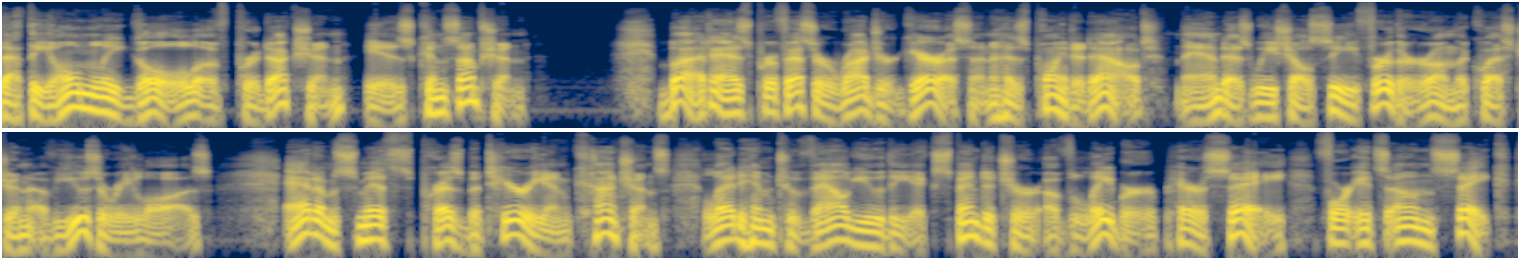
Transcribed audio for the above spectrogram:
that the only goal of production is consumption. But as Professor Roger Garrison has pointed out, and as we shall see further on the question of usury laws, Adam Smith's Presbyterian conscience led him to value the expenditure of labor per se for its own sake,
